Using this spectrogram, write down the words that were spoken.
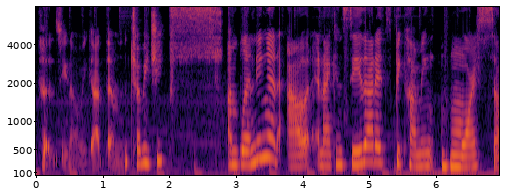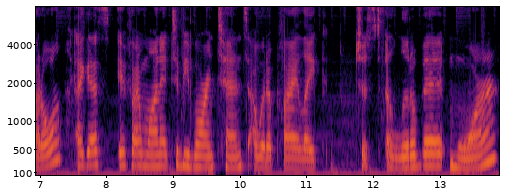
because you know, we got them chubby cheeks. I'm blending it out and I can see that it's becoming more subtle. I guess if I want it to be more intense, I would apply like just a little bit more,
